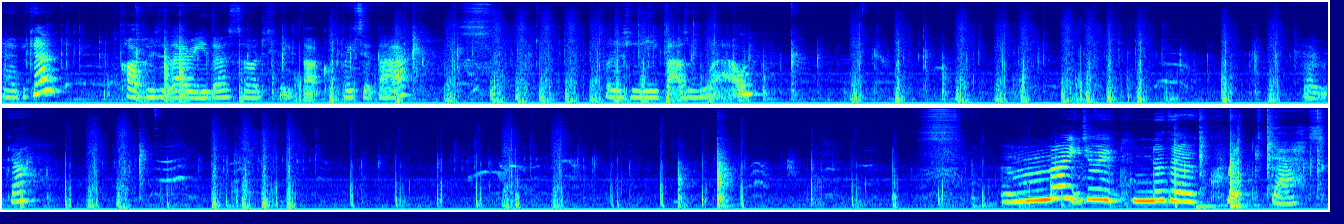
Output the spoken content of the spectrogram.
There we go. Can't place it there either, so I'll just leave that. Can't place it there. I'll just leave that as well. There we go. might do another quick desk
